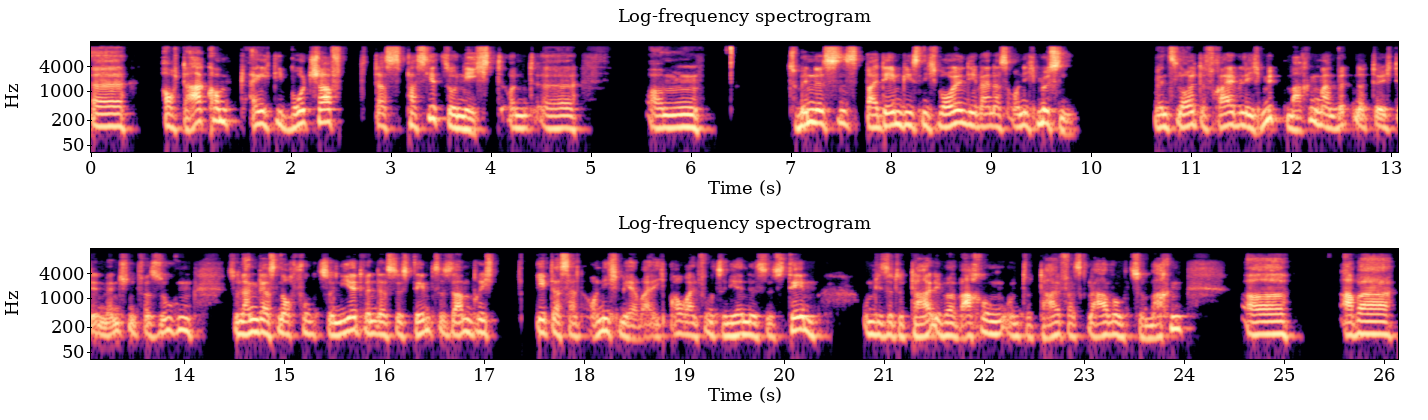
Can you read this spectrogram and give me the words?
Äh, auch da kommt eigentlich die Botschaft, das passiert so nicht. Und äh, um, zumindest bei denen, die es nicht wollen, die werden das auch nicht müssen. Wenn es Leute freiwillig mitmachen, man wird natürlich den Menschen versuchen, solange das noch funktioniert, wenn das System zusammenbricht, geht das halt auch nicht mehr, weil ich brauche ein funktionierendes System um diese Totalüberwachung und Totalversklavung zu machen. Äh, aber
